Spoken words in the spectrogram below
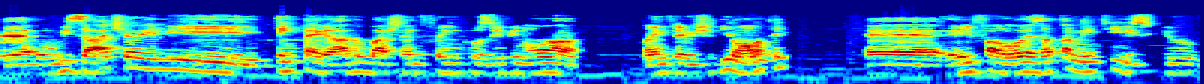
É, o Bisatia, ele tem pegado bastante, foi inclusive numa, numa entrevista de ontem, é, ele falou exatamente isso, que o,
